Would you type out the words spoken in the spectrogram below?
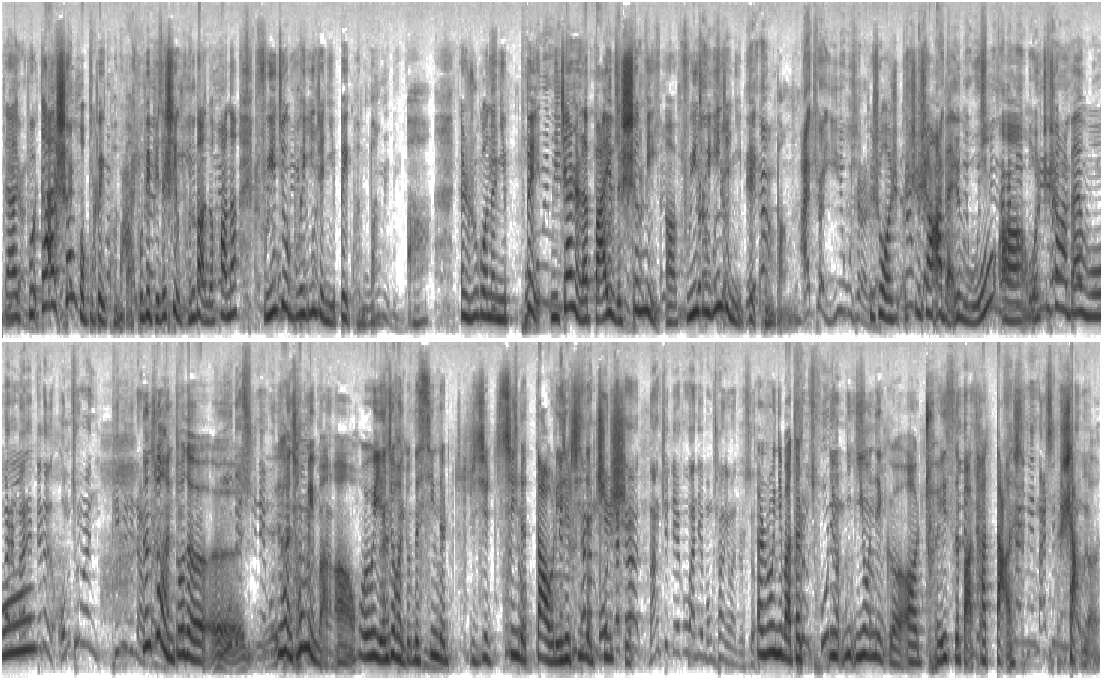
大家不，大家生活不被捆绑，不被别的事情捆绑的话呢，福音就不会因着你被捆绑啊。但是如果呢，你被你沾染了白有的生命啊，福音就会因着你被捆绑比如说我是智商二百五啊，我智商二百五，能做很多的呃，很聪明嘛啊，会会研究很多的新的一些新的道理，一些新的知识。但如果你把它用你用那个呃锤子把它打傻了，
